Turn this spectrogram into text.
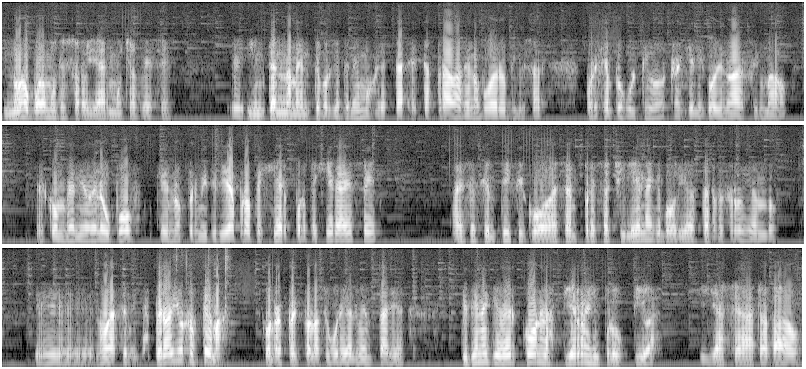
no lo podemos desarrollar muchas veces eh, internamente porque tenemos estas trabas de no poder utilizar, por ejemplo, cultivos transgénicos y no haber firmado el convenio de la UPOV que nos permitiría proteger, proteger a ese a ese científico, a esa empresa chilena que podría estar desarrollando eh, nuevas semillas. Pero hay otros temas con respecto a la seguridad alimentaria que tiene que ver con las tierras improductivas, que ya se ha tratado.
